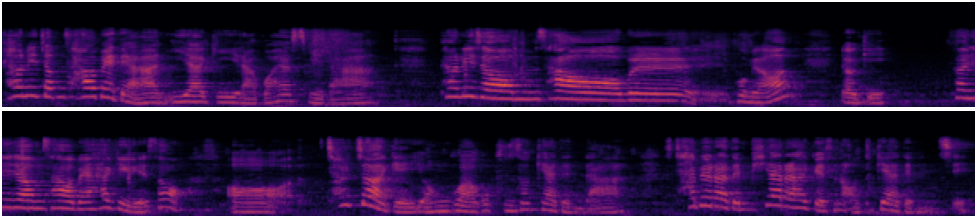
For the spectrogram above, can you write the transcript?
편의점 사업에 대한 이야기라고 하였습니다. 편의점 사업을 보면 여기 편의점 사업을 하기 위해서 어, 철저하게 연구하고 분석해야 된다. 차별화된 PR을 하기 위해서는 어떻게 해야 되는지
